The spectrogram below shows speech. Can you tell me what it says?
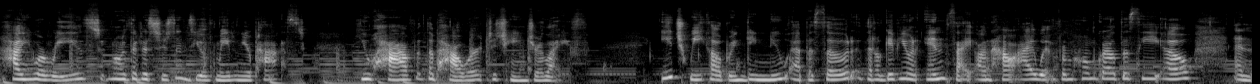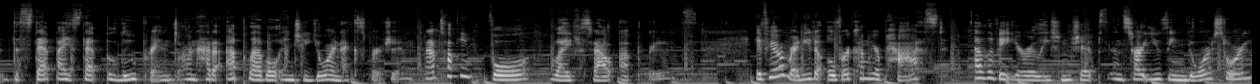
how you were raised, nor the decisions you have made in your past. You have the power to change your life. Each week, I'll bring a new episode that'll give you an insight on how I went from homegirl to CEO and the step by step blueprint on how to uplevel into your next version. And I'm talking full lifestyle upgrades. If you're ready to overcome your past, elevate your relationships, and start using your story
